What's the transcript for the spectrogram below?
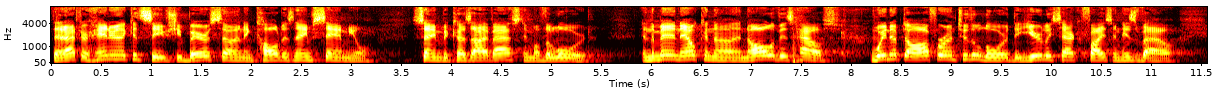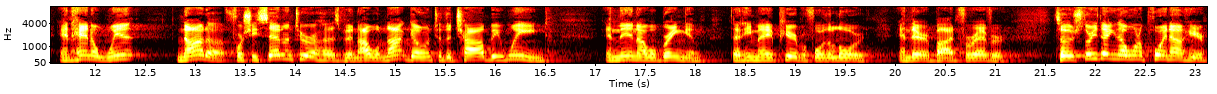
that after Hannah had conceived, she bare a son and called his name Samuel, saying, Because I have asked him of the Lord. And the man Elkanah and all of his house went up to offer unto the Lord the yearly sacrifice and his vow. And Hannah went not up, for she said unto her husband, I will not go until the child be weaned, and then I will bring him, that he may appear before the Lord and there abide forever. So there's three things I want to point out here.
